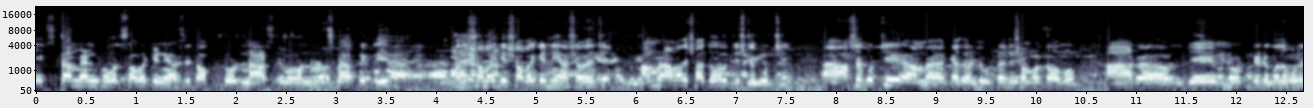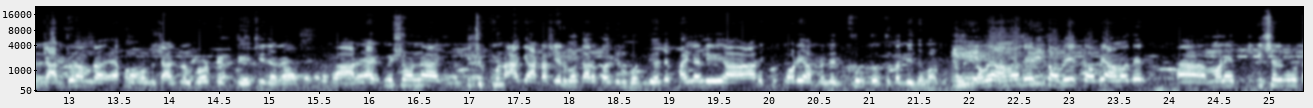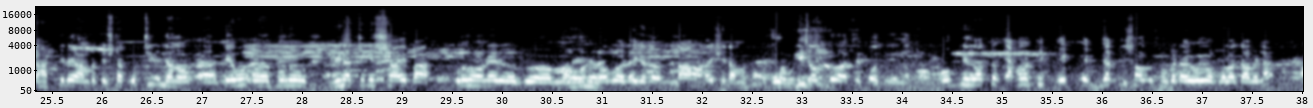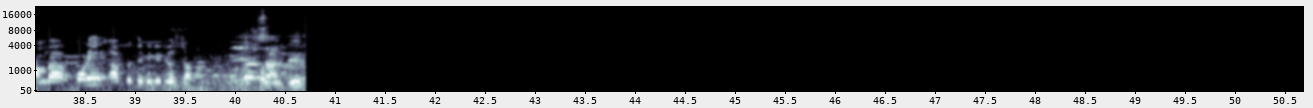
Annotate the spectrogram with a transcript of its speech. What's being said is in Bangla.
এক্সট্রা ম্যান পাওয়ার সবাইকে নিয়ে আসে ডক্টর নার্স এবং অন্যান্য staff আমাদের সবাইকে সবাইকে নিয়ে আসা হয়েছে। আমরা আমাদের সাধ্যমতো চেষ্টা করছি। আশা করছি আমরা ক্যাজুয়ালিটি উত্তরাধিক সম্পর্ক হব। আর যে ব্রড ডেটের কথা বলে চারজন আমরা এখন পর্যন্ত চারজন ব্রড ডেট পেয়েছি যারা। আর অ্যাডমিশন কিছুক্ষণ আগে আঠাশের মধ্যে আরও কয়েকজন ভর্তি হয়েছে। ফাইনালি আর একটু পরে আপনাদের ফুল তথ্যটা দিতে পারব। তবে আমাদের তবে তবে আমাদের মানে চিকিৎসার কোনো ঘাটতিতে আমরা চেষ্টা করছি যেন কেউ কোনো বিনা চিকিৎসায় বা কোনো ধরনের মানে অবহেলায়। যেন না হয় সেটা আমরা আছে অগ্নিদত্ত এখনও ঠিক এক্সাক্টলি সংখ্যাটা বলা যাবে না। আমরা পরে আপনাদেরকে ডিটেলস জানাব।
